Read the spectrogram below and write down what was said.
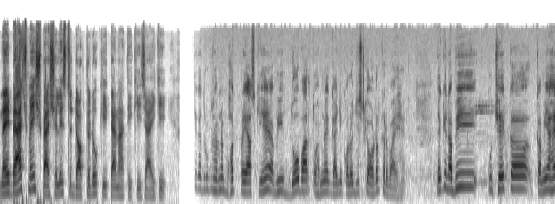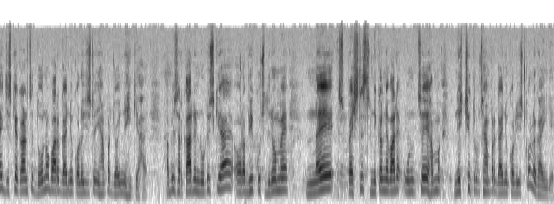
नए बैच में स्पेशलिस्ट डॉक्टरों की तैनाती की जाएगी। व्यक्तिगत रूप से हमने बहुत प्रयास किए हैं। अभी दो बार तो हमने गायनिकोलॉजिस्ट के ऑर्डर करवाए हैं। लेकिन अभी कुछ एक कमियाँ है जिसके कारण से दोनों बार गायनिकोलॉजिस्ट ने यहाँ पर ज्वाइन नहीं किया है। अभी सरकार ने नोटिस किया है और अभी कुछ दिनों में नए स्पेशलिस्ट निकलने वाले, उनसे हम निश्चित रूप से यहाँ पर गायनिकोलॉजिस्ट को लगाएँगे।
